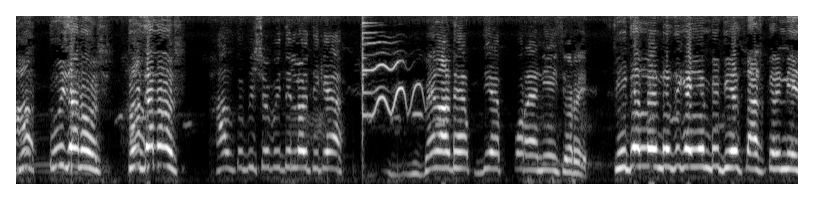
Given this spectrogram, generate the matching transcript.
হ্যাঁ, তুই জানোস তুই জানোস। ফালতু বিশ্ববিদ্যালয় থেকে বেলাটে দিয়ে পড়াই নিয়েছি ওরে। সুইজারল্যান্ডে থেকে এমবিবিএস পাস করে নিয়ে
